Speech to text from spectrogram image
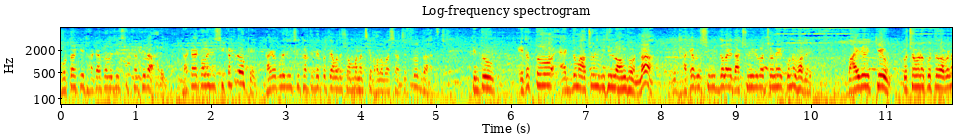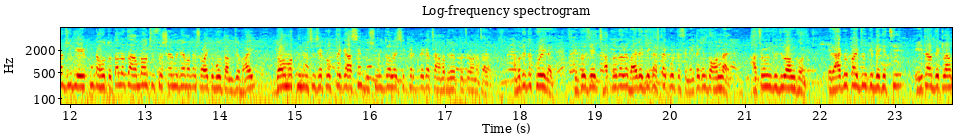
ভোটার কি ঢাকা কলেজের শিক্ষার্থীরা? ঢাকা কলেজের শিক্ষার্থীরা ওকে ঢাকা কলেজের শিক্ষার্থীদের প্রতি আমাদের সম্মান আছে ভালোবাসা আছে শ্রদ্ধা আছে। কিন্তু এটা তো একদম আচরণবিধি লঙ্ঘন না? যে ঢাকা বিশ্ববিদ্যালয়ে ডাকসু নির্বাচনে কোনোভাবে বাইরের কেউ প্রচারণা করতে পারবে না। যদি এরকমটা হতো তাহলে তো আমরা হচ্ছে সোশ্যাল মিডিয়ার মাধ্যমে সবাইকে বলতাম যে ভাই দলমত নির্বিশেষে প্রত্যেকে আসেন বিশ্ববিদ্যালয়ের শিক্ষার্থীদের কাছে আমাদের প্রচারণা চালান। আমরা তো এটা করি নাই। কিন্তু যে ছাত্রদলের বাইরে যে কাজটা করতেছেন এটা কিন্তু অন্যায় আচরণবিধি লঙ্ঘন। এর আগেও কয়েকজনকে দেখেছি এইটাও দেখলাম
